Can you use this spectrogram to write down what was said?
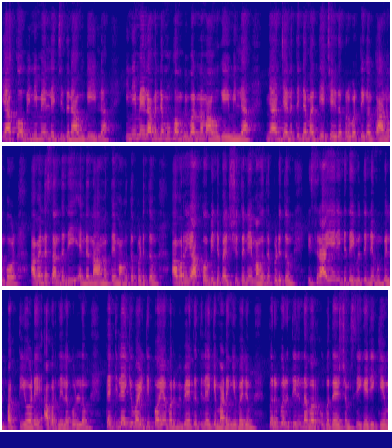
യാക്കോബ് ഇനിമേൽ ലജ്ജിതനാവുകയില്ല. ഇനിമേൽ അവന്റെ മുഖം വിവർണമാവുകയുമില്ല. ഞാൻ ജനത്തിന്റെ മധ്യേ ചെയ്ത പ്രവൃത്തികൾ കാണുമ്പോൾ അവന്റെ സന്തതി എന്റെ നാമത്തെ മഹത്വപ്പെടുത്തും. അവർ യാക്കോബിന്റെ പരിശുദ്ധനെ മഹത്വപ്പെടുത്തും. ഇസ്രായേലിന്റെ ദൈവത്തിന്റെ മുമ്പിൽ ഭക്തിയോടെ അവർ നിലകൊള്ളും. തെറ്റിലേക്ക് വഴുതിപ്പോയവർ വിവേകത്തിലേക്ക് മടങ്ങി വരും പെറുപെറുത്തിരുന്നവർ ഉപദേശം സ്വീകരിക്കും.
